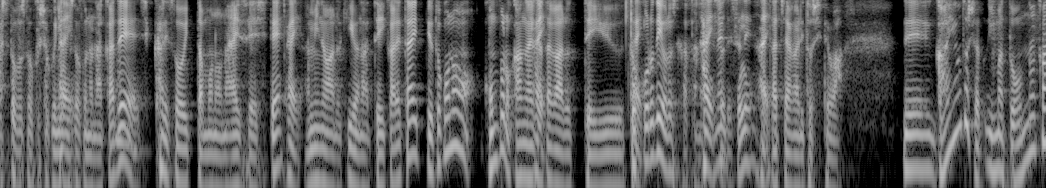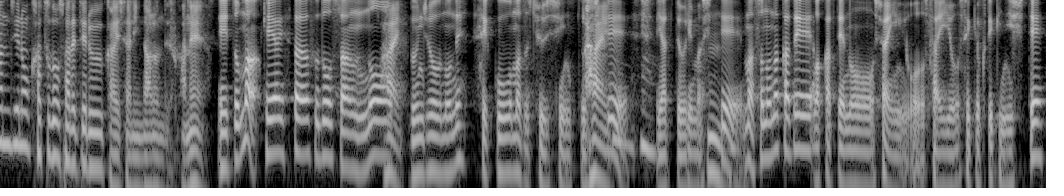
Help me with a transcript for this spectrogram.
あ人不足、職人不足の中で、しっかりそういったものを内製して、はい網のある企業になっていかれたいっていうところの根本の考え方があるっていうところでよろしかったんですね。はい、そうですね。はい。立ち上がりとしては。で、概要としては今どんな感じの活動されてる会社になるんですかね？えっ、と、まあ、KI スター不動産のはい分譲のね、施工をまず中心とはしてやっておりまして、うまあ、その中で若手の社員を採用積極的にして、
